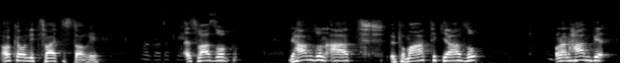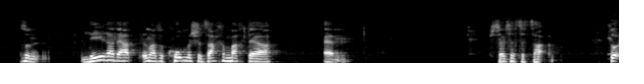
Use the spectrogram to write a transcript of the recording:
Okay, und die zweite Story. Oh Gott, okay. es war so, wir haben so eine Art Informatikjahr so und dann haben wir so einen Lehrer, der hat immer so komische Sachen gemacht, der, ähm, wie soll ich das jetzt sagen? Ja, So,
